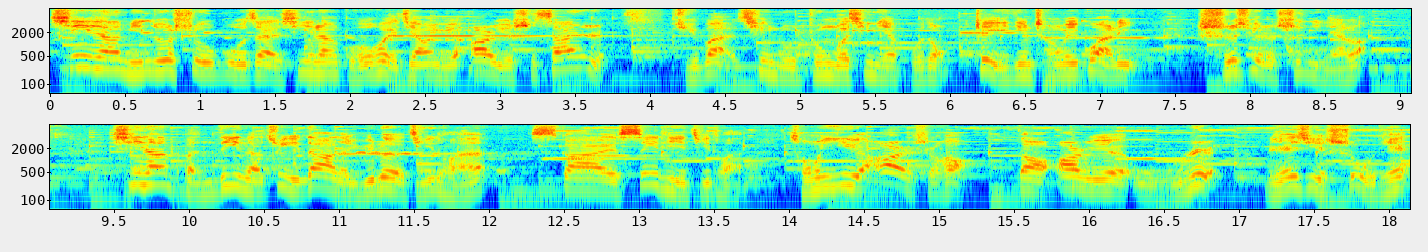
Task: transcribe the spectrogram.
新西兰民族事务部在新西兰国会将于二月十三日举办庆祝中国新年活动，这已经成为惯例，持续了十几年了。西兰本地呢最大的娱乐集团 Sky City 集团，从一月二十号到二月五日，连续十五天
